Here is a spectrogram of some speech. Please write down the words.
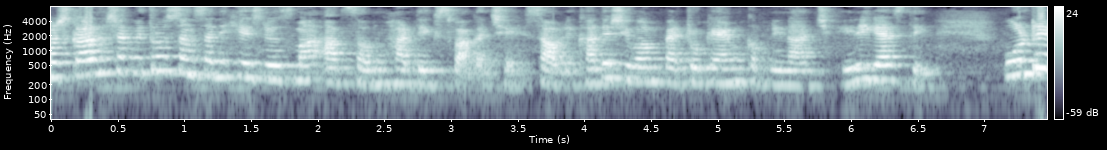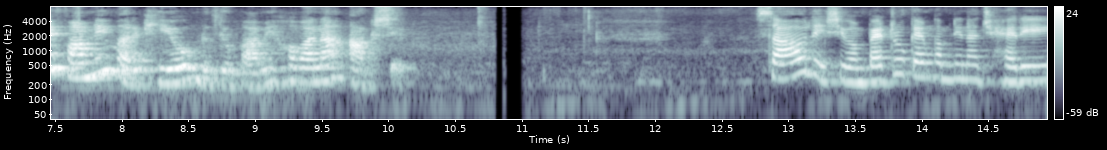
નમસ્કાર, દર્શક મિત્રો સંસદની ખેસ ન્યૂઝમાં આપ સૌનું હાર્દિક સ્વાગત છે. સાવલી ખાતે શિવમ પેટ્રોકેમ કંપનીના ઝેરી ગેસથી પોલ્ટ્રી ફાર્મની મરઘીઓ મૃત્યુ પામી હોવાના આક્ષેપ. સાવલી શિવમ પેટ્રોકેમ કંપનીના ઝેરી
